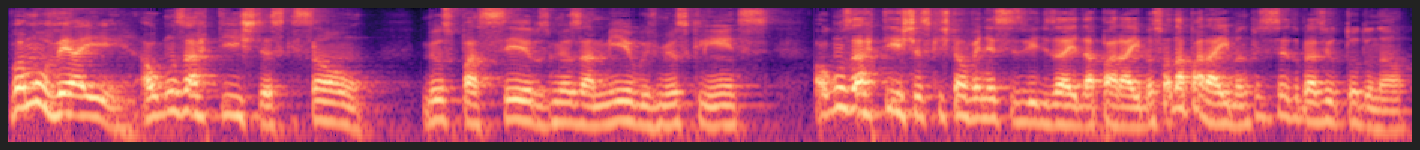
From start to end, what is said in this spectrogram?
Vamos ver aí alguns artistas que são meus parceiros, meus amigos, meus clientes. Alguns artistas que estão vendo esses vídeos aí da Paraíba, só da Paraíba, não precisa ser do Brasil todo não.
